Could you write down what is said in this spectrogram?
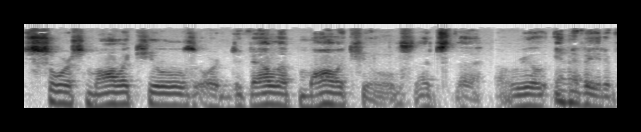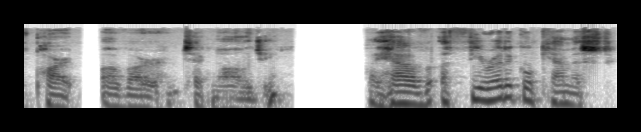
source molecules or develop molecules. That's the real innovative part of our technology. I have a theoretical chemist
